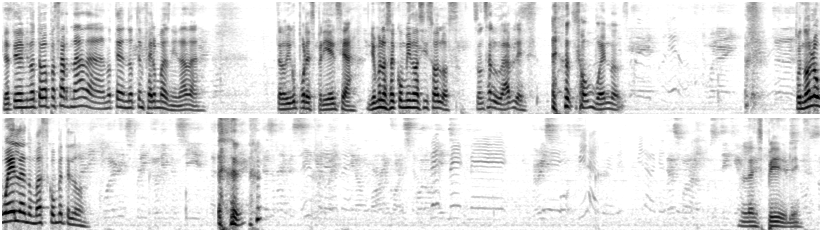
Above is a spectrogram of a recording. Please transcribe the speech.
Ya te, no te va a pasar nada, no te, no te enfermas ni nada. Te lo digo por experiencia. Yo me los he comido así solos. Son saludables. Son buenos. Pues no lo huelas, nomás cómetelo. La Spirits.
